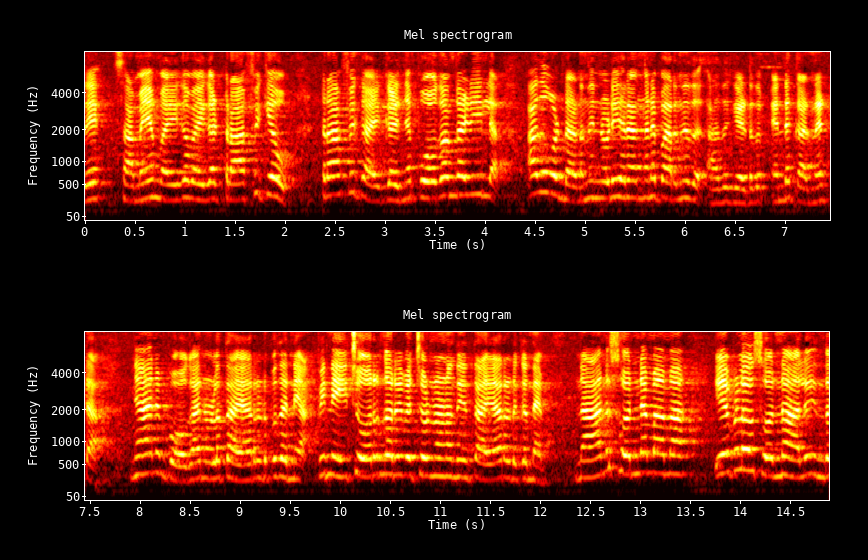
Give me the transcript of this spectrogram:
ദേ സമയം വൈക വൈക ട്രാഫിക് ആവും ട്രാഫിക് ആയിക്കഴിഞ്ഞാൽ പോകാൻ കഴിയില്ല. അതുകൊണ്ടാണ് നിന്നോട് ഞാൻ അങ്ങനെ പറഞ്ഞത്. അത് കേട്ടതും എന്റെ കണ്ണിട്ടാ. ഞാനും പോകാനുള്ള തയ്യാറെടുപ്പ് തന്നെയാണ് പിന്നെ ഈ ചോറും കറി വെച്ചുകൊണ്ടാണോ നീ തയ്യാറെടുക്കുന്നത് நானும் சொன்னேன் மாமா எவ்வளோ சொன்னாலும் இந்த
